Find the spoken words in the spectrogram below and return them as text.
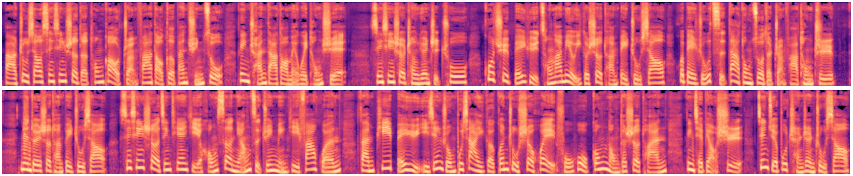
把注销新兴社的通告转发到各班群组，并传达到每位同学。新兴社成员指出，过去北语从来没有一个社团被注销，会被如此大动作的转发通知。面对社团被注销，新兴社今天以“红色娘子军”名义发文，反批北语已经容不下一个关注社会、服务工农的社团，并且表示坚决不承认注销，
